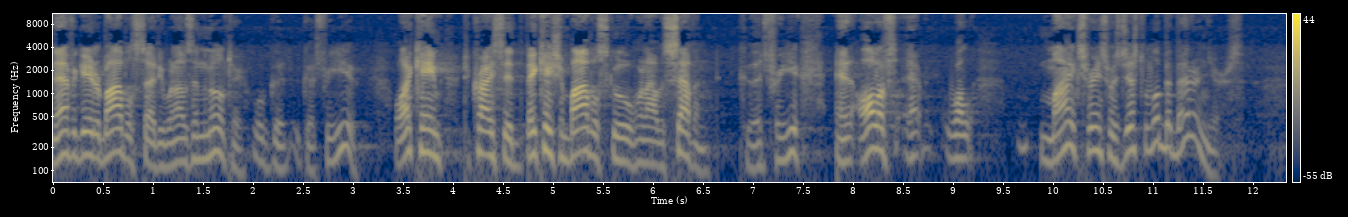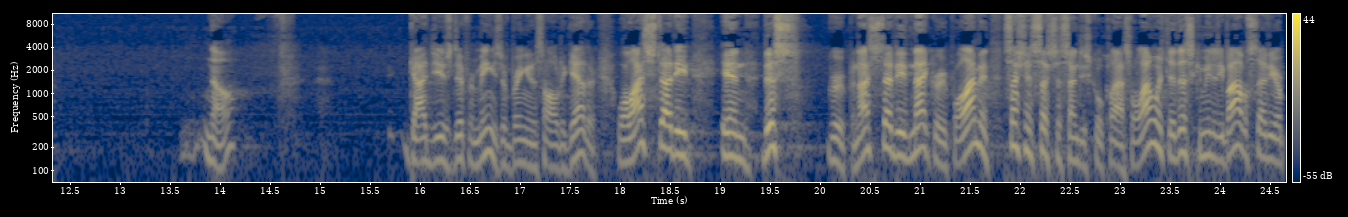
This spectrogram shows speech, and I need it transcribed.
Navigator Bible study when I was in the military. Well, good, good for you. Well, I came to Christ at Vacation Bible School when I was seven. Good for you. And all of, well, my experience was just a little bit better than yours. No. God used different means of bringing us all together. Well, I studied in this group and I studied in that group. Well, I'm in such and such a Sunday school class. Well, I went to this community Bible study or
